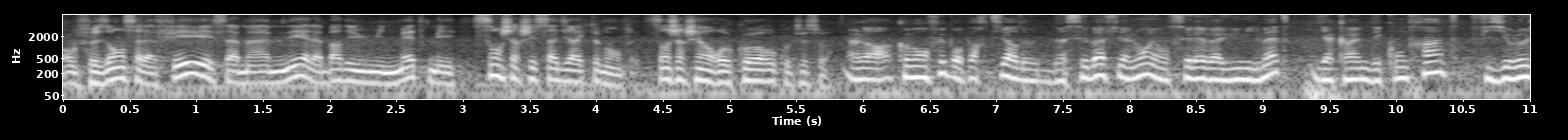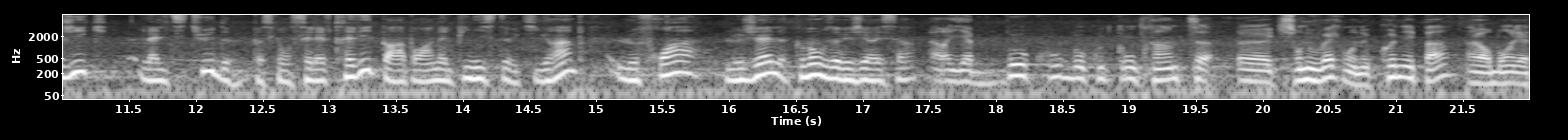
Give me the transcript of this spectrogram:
en le faisant, ça l'a fait et ça m'a amené à la barre des 8000 mètres, mais sans chercher ça directement en fait, sans chercher un record ou quoi que ce soit. Alors, comment on fait pour partir d'assez bas finalement et on s'élève à 8000 mètres? Il y a quand même des contraintes physiologiques, l'altitude, parce qu'on s'élève très vite par rapport à un alpiniste qui grimpe, le froid, le gel. Comment vous avez géré ça Alors il y a beaucoup beaucoup de contraintes euh, qui sont nouvelles qu'on ne connaît pas. Alors bon il y a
